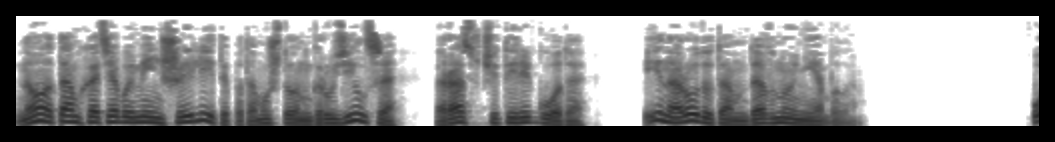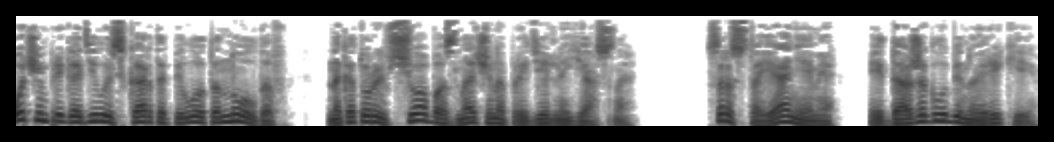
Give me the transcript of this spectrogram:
Но там хотя бы меньше элиты, потому что он грузился раз в четыре года, и народу там давно не было. Очень пригодилась карта пилота Нолдов, на которой все обозначено предельно ясно, с расстояниями и даже глубиной реки.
